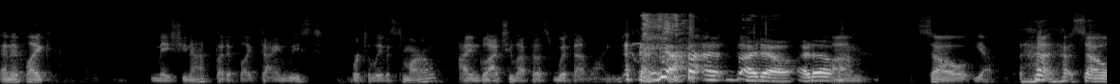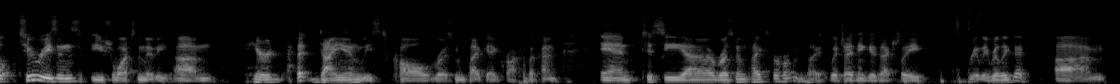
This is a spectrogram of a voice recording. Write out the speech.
and if like, may she not? But if like Dianne Wiest were to leave us tomorrow, I am glad she left us with that line. yeah, I, I know. I know. um, so yeah. so two reasons you should watch the movie. Um, hear Dianne Wiest call Rosamund Pike a crock of a cunt, and to see uh, Rosamund Pike's performance, which I think is actually really, really good. Um,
